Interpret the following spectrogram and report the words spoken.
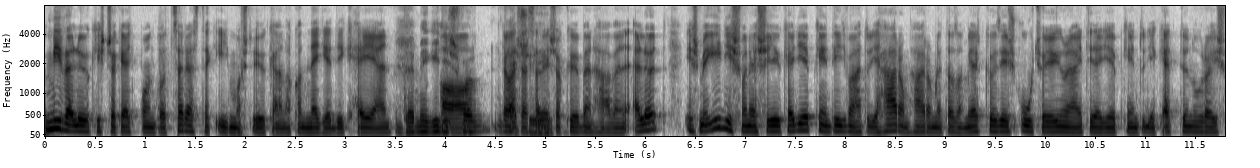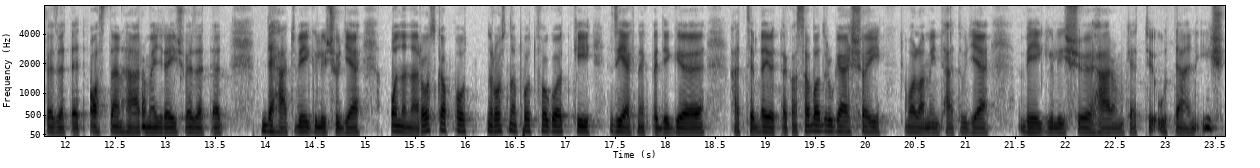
mivel ők is csak egy pontot szereztek, így most ők állnak a negyedik helyen. De még így is van Galatasaray és a Köbenhaven előtt, és még így is van esélyük egyébként, így van, hát ugye 3-3 lett az a mérkőzés, úgyhogy a United egyébként ugye 2 0 is vezetett, aztán 3-1-re is vezetett, de hát végül is ugye onnan a rossz, kapot, rossz napot fogott ki, Zieknek pedig hát bejöttek a szabadrugásai, valamint hát ugye végül is 3-2 után is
